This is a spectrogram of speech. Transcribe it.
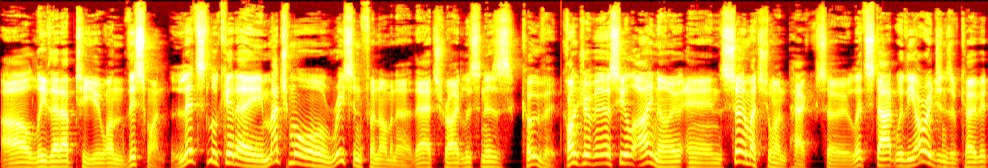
I'll leave that up to you on this one. Let's look at a much more recent phenomena. That's right, listeners COVID. Controversial, I know, and so much to unpack. So let's start with the origins of COVID.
